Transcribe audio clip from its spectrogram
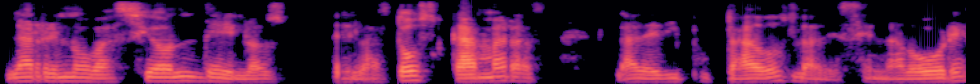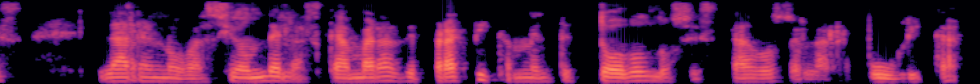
la renovación de, los, de las dos cámaras, la de diputados, la de senadores, la renovación de las cámaras de prácticamente todos los estados de la República,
